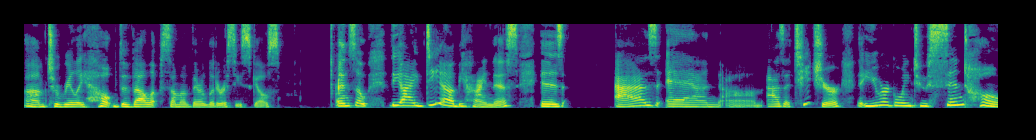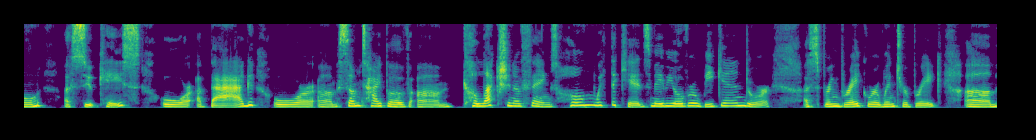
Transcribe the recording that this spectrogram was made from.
um, to really help develop some of their literacy skills. And so the idea behind this is as an um, as a teacher that you are going to send home a suitcase or a bag or um, some type of um, collection of things home with the kids, maybe over a weekend or a spring break or a winter break um,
